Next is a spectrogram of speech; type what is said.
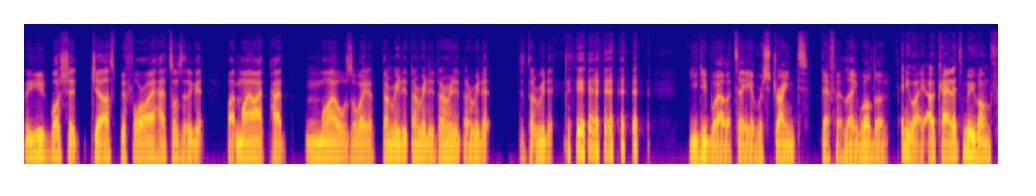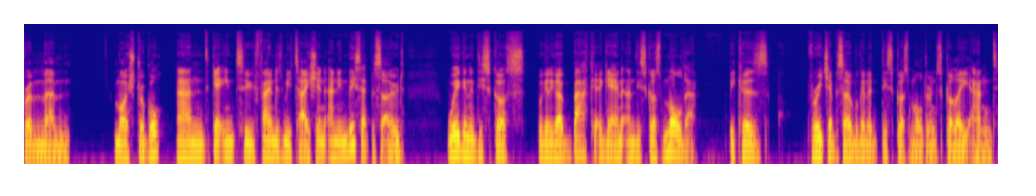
Well, You watched it just before I had something to get like my iPad miles away. Don't read it. Don't read it. Don't read it. Don't read it. Just don't read it. you did well, I tell you. Restraint, definitely. Well done. Anyway, okay, let's move on from um, my struggle and get into Founder's Mutation. And in this episode, we're going to discuss, we're going to go back again and discuss Mulder because for each episode, we're going to discuss Mulder and Scully and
